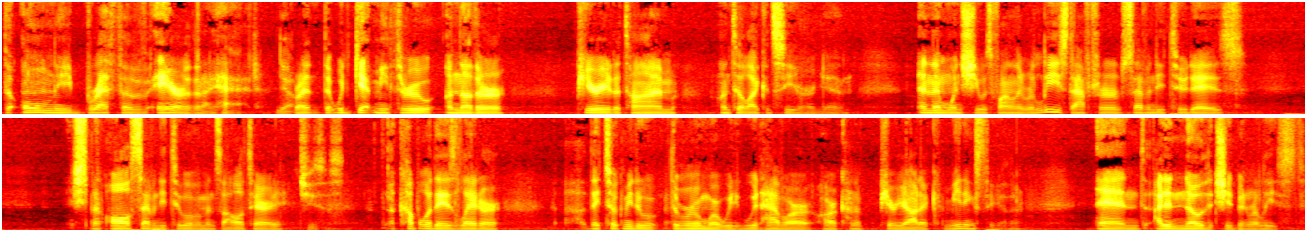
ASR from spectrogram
the only breath of air that i had Yeah. right that would get me through another period of time until i could see her again and then when she was finally released after 72 days, she spent all 72 of them in solitary. Jesus. A couple of days later, they took me to the room where we would have our, our kind of periodic meetings together. And I didn't know that she'd been released.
